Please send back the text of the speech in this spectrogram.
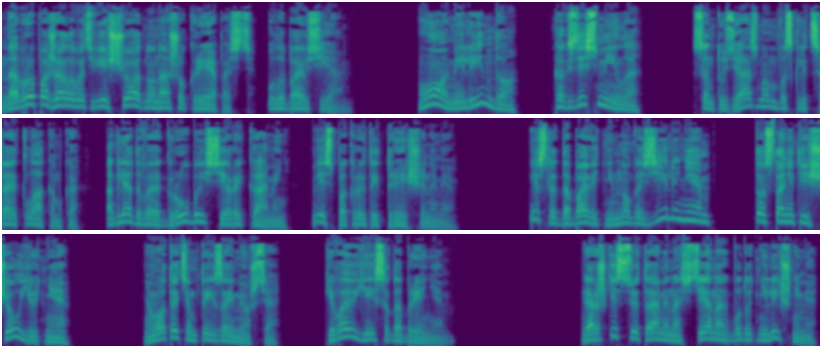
«Добро пожаловать в еще одну нашу крепость», — улыбаюсь я. «О, Мелиндо, как здесь мило!» С энтузиазмом восклицает лакомка, оглядывая грубый серый камень, весь покрытый трещинами. Если добавить немного зелени, то станет еще уютнее. Вот этим ты и займешься. Киваю ей с одобрением. Горшки с цветами на стенах будут не лишними,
